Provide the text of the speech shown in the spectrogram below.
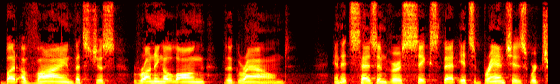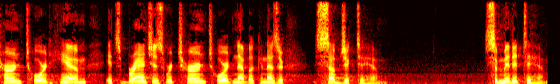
but a vine that's just running along the ground. And it says in verse 6 that its branches were turned toward him, its branches were turned toward Nebuchadnezzar, subject to him, submitted to him,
